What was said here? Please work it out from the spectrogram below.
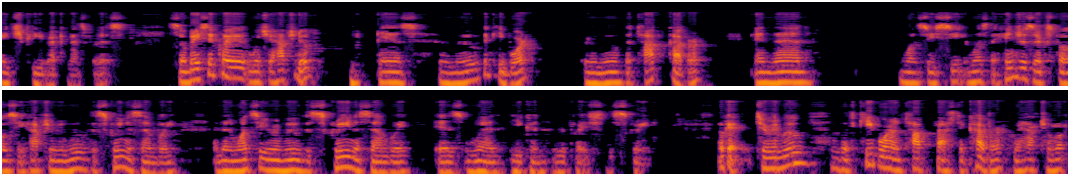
HP recommends for this. So basically what you have to do is remove the keyboard, remove the top cover, and then once you see once the hinges are exposed you have to remove the screen assembly and then once you remove the screen assembly is when you can replace the screen. Okay, to remove the keyboard on top plastic cover, we have to look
